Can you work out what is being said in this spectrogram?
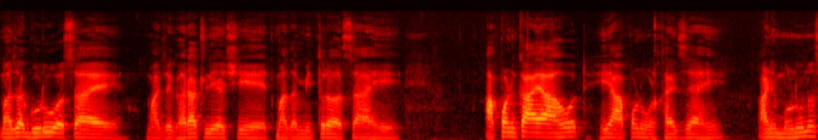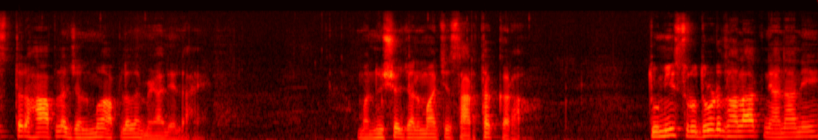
माझा गुरु असा आहे माझ्या घरातली अशी आहेत माझा मित्र असा आहे. आपण काय आहोत हे आपण ओळखायचं आहे आणि म्हणूनच तर हा आपला जन्म आपल्याला मिळालेला आहे. मनुष्य जन्माचे सार्थक करा. तुम्ही सुदृढ झालात ज्ञानाने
